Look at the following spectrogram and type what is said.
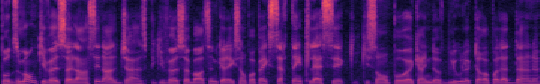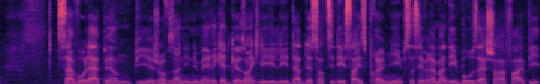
pour du monde qui veulent se lancer dans le jazz puis qui veulent se bâtir une collection pop avec certains classiques qui sont pas euh, Kind of Blue, là, que tu n'auras pas là-dedans. là, ça vaut la peine. Puis euh, je vais vous en énumérer quelques-uns avec les, les dates de sortie des 16 premiers. Puis ça, c'est vraiment des beaux achats à faire. Puis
